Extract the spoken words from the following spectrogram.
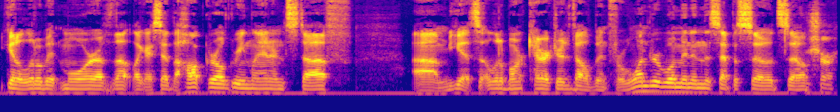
You get a little bit more of the like I said the Hawk Girl Green Lantern stuff. Um, you get a little more character development for Wonder Woman in this episode, so sure.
